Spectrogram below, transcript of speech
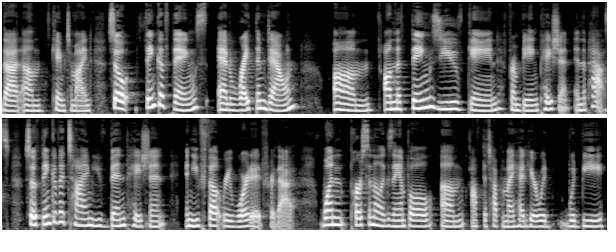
that um, came to mind. So think of things and write them down um, on the things you've gained from being patient in the past. So think of a time you've been patient and you felt rewarded for that. One personal example um, off the top of my head here would would be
